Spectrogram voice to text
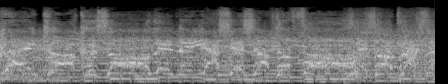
Hate conquers all in the ashes of the fall. With our backs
